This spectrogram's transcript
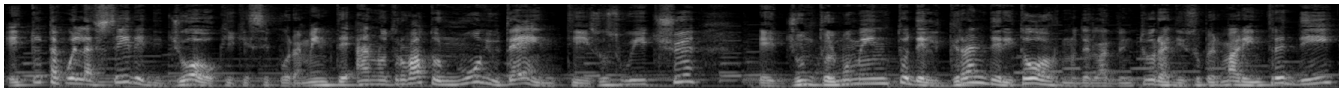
e tutta quella serie di giochi che sicuramente hanno trovato nuovi utenti su Switch, è giunto il momento del grande ritorno dell'avventura di Super Mario in 3D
